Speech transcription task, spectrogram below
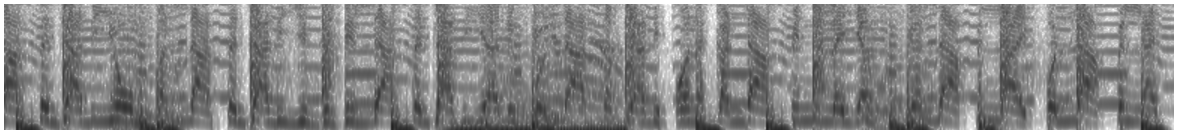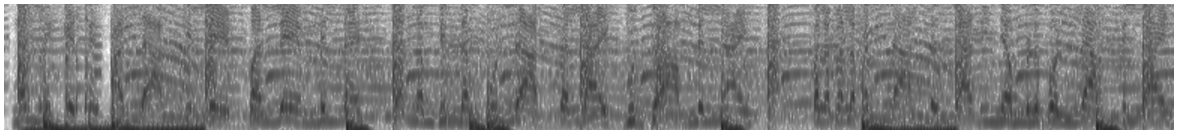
ബല്ല ബല്ലാത്ത ജാതിയും വല്ലാത്ത ജാതി ഇവിടില്ലാത്ത ജാതി ആരും കൊല്ലാത്ത വ്യാധി. ഓനെ കണ്ടാ പിന്നില്ല ഗല്ലാപ്പില്ലായി പൊല്ലാപ്പില്ലായി കെട്ട് അല്ലാക്കില്ലേ പല്ലേ മില്ലായി. ചന്നം പിന്നെ പുല്ലാത്തല്ലായി ഗുദാമില്ലായി പല പല വല്ലാത്ത ജാതി ഞമ്മൾ പൊല്ലാപ്പില്ലായി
